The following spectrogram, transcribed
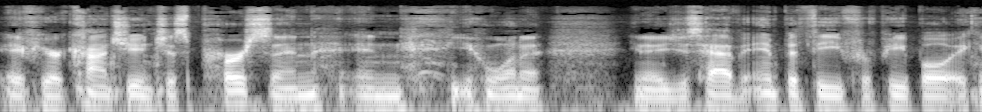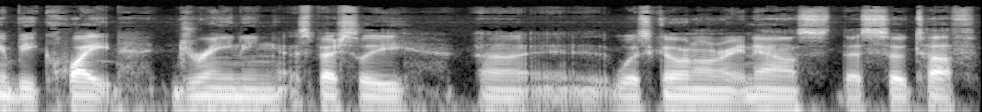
if you're a conscientious person and you want to, you know, you just have empathy for people, it can be quite draining, especially uh, what's going on right now. That's so tough.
